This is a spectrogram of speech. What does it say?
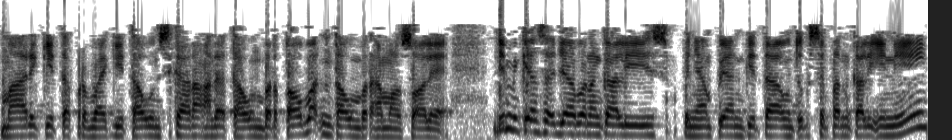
mari kita perbaiki tahun sekarang. Ada tahun bertobat dan tahun beramal soleh. Demikian saja barangkali penyampaian kita untuk kesempatan kali ini.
